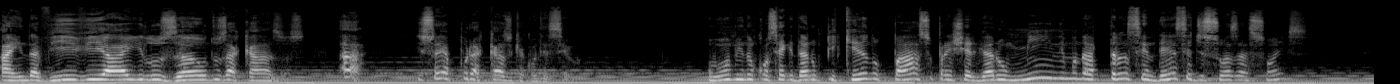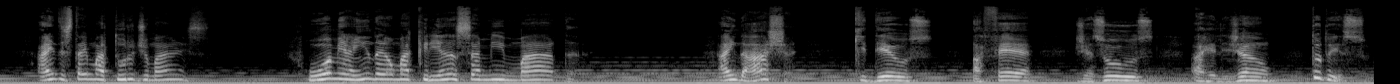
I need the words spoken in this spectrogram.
ainda vive a ilusão dos acasos. Ah, isso aí é por acaso que aconteceu. O homem não consegue dar um pequeno passo para enxergar o mínimo da transcendência de suas ações. Ainda está imaturo demais. O homem ainda é uma criança mimada. Ainda acha que Deus a fé, Jesus, a religião, tudo isso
